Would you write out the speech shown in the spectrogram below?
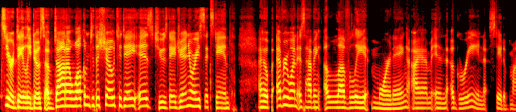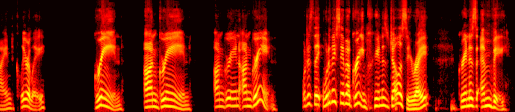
It's your daily dose of Dana. Welcome to the show. Today is Tuesday, January 16th. I hope everyone is having a lovely morning. I am in a green state of mind, clearly. Green, on green, on green, on green. What is they what do they say about green? Green is jealousy, right? Green is envy.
